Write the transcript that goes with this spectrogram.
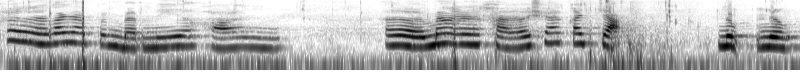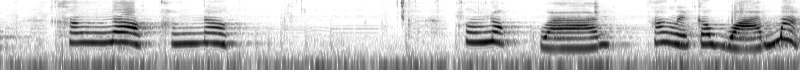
ข้างในก็จะเป็นแบบนี้นะคะอร่อยมากเลยค่ะแล้วแช่ก็จะหนึบหนึบข้างนอกข้างนอก ข้างนอกหวาน ข้างในก็หวานมาก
